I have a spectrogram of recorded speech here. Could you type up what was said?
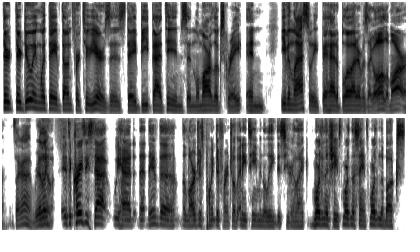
They're they're doing what they've done for two years is they beat bad teams and Lamar looks great and even last week they had a blowout. Everyone's like, "Oh, Lamar!" It's like, "Ah, really?" You know, it's a crazy stat we had that they have the the largest point differential of any team in the league this year. Like more than the Chiefs, more than the Saints, more than the Bucs,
